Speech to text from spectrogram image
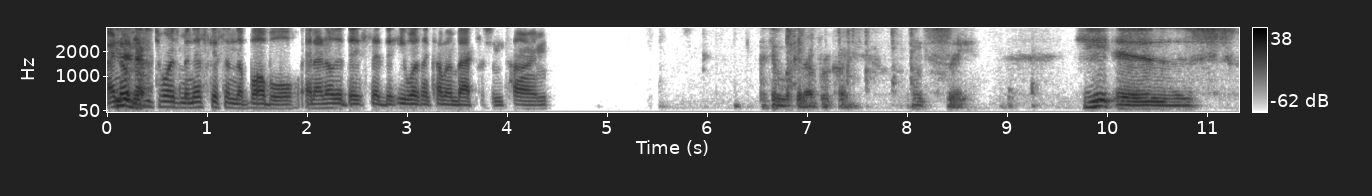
I know that he tore his meniscus in the bubble, and I know that they said that he wasn't coming back for some time. I can look it up real quick. Let's see. He is.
